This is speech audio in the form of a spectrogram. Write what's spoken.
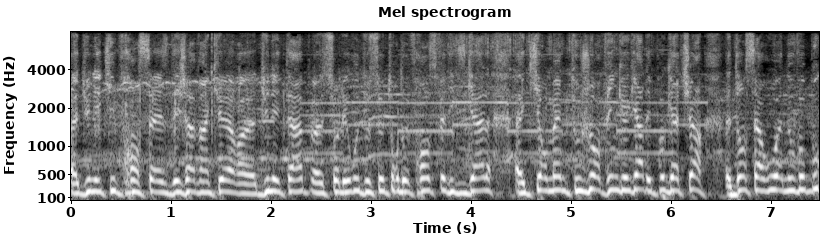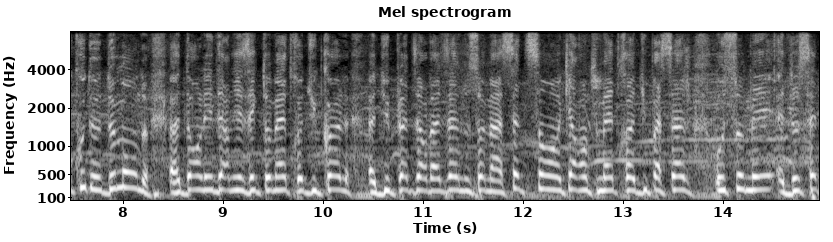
euh, d'une équipe française, déjà vainqueur euh, d'une étape euh, sur les routes de ce Tour de France. Félix Gall euh, qui emmène toujours Vingegaard et Pogacar dans sa roue. À nouveau, beaucoup de, de monde euh, dans les derniers hectomètres du col euh, du Platzerwalzen. Nous sommes à 740 mètres du passage au sommet de cette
